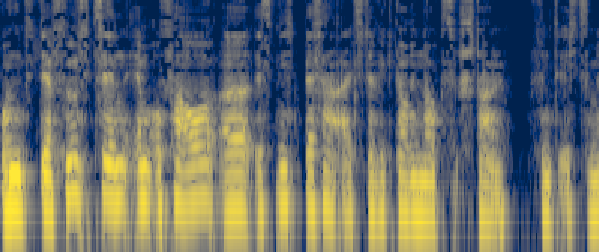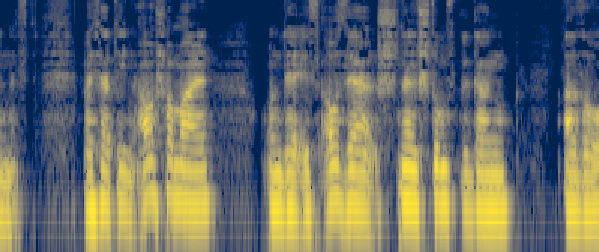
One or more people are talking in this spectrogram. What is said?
Und der 15 MOV äh, ist nicht besser als der Victorinox Stahl, finde ich zumindest. Weil ich hatte ihn auch schon mal und der ist auch sehr schnell stumpf gegangen. Also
